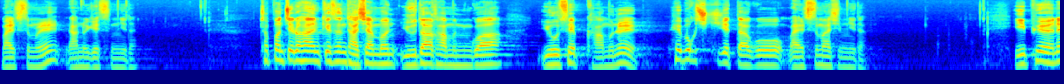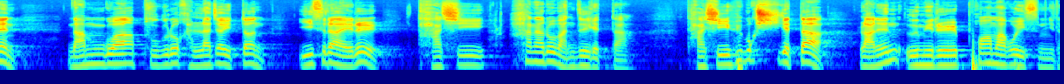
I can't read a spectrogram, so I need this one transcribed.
말씀을 나누겠습니다. 첫 번째로 하나님께서는 다시 한번 유다 가문과 요셉 가문을 회복시키겠다고 말씀하십니다. 이 표현은 남과 북으로 갈라져 있던 이스라엘을 다시 하나로 만들겠다, 다시 회복시키겠다라는 의미를 포함하고 있습니다.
